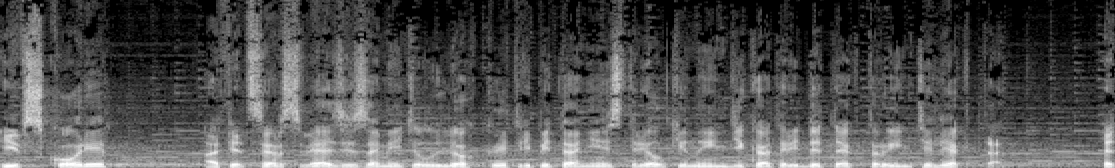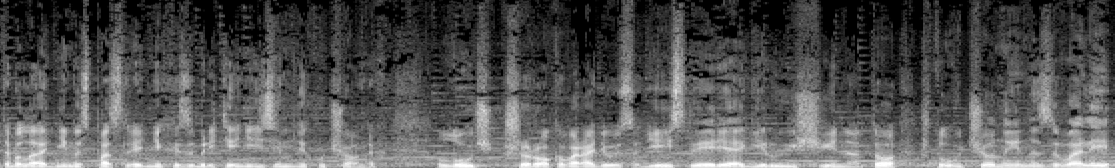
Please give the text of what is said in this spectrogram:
И вскоре офицер связи заметил легкое трепетание стрелки на индикаторе детектора интеллекта – это было одним из последних изобретений земных ученых. Луч широкого радиуса действия, реагирующий на то, что ученые называли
